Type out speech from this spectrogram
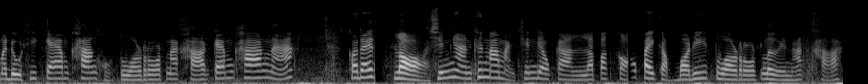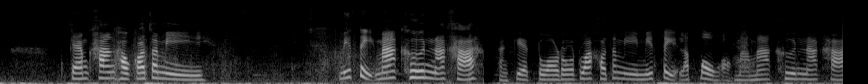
มาดูที่แก้มข้างของตัวรถนะคะ แก้มข้างนะก็ได้ หล่อชิ้นงานขึ้นมาใหม่เช่นเดียวกัน และประกอบไปกับบอดี้ตัวรถเลยนะคะ แก้มข้างเขาก็จะมีมิติมากขึ้นนะคะ สังเกตตัวรถว่าเขาจะมีมิติและโป่งออกมามากขึ้นนะคะ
